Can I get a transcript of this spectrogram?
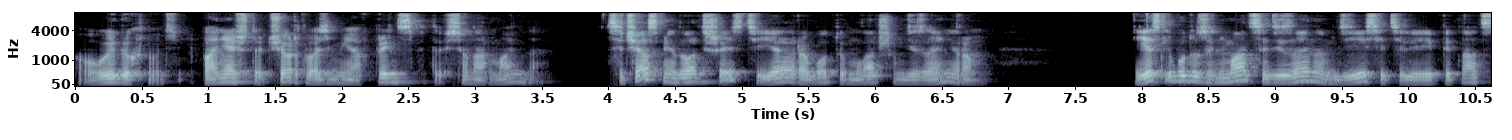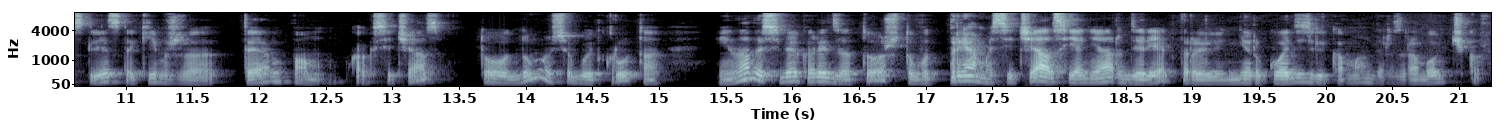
выдохнуть и понять, что черт возьми, а в принципе это все нормально. Сейчас мне 26, и я работаю младшим дизайнером – если буду заниматься дизайном 10 или 15 лет с таким же темпом, как сейчас, то думаю, все будет круто. И не надо себя корить за то, что вот прямо сейчас я не арт-директор или не руководитель команды разработчиков.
